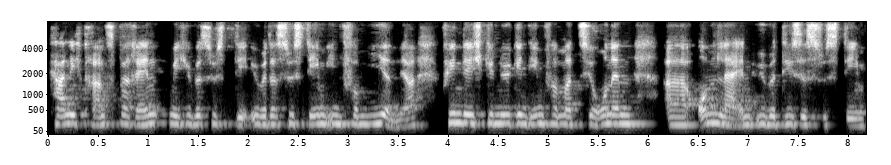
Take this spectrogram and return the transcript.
kann ich transparent mich über, System, über das System informieren? Ja, finde ich genügend Informationen äh, online über dieses System?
